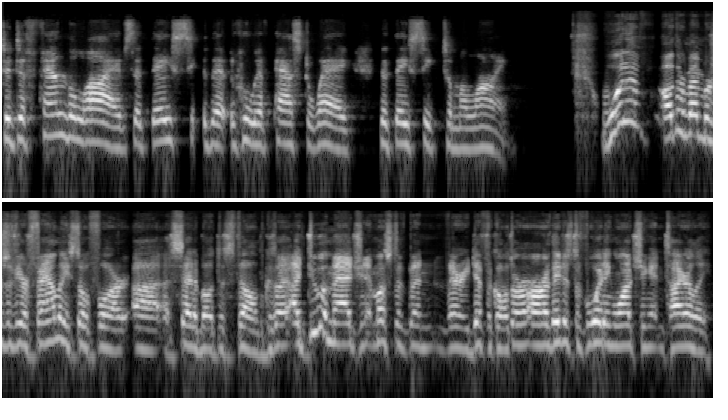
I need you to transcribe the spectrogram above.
to defend the lives that they see, that who have passed away that they seek to malign. What have other members of your family so far uh, said about this film? Because I, I, do imagine it must have been very difficult, or, or are they just avoiding watching it entirely?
